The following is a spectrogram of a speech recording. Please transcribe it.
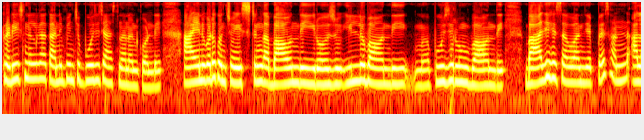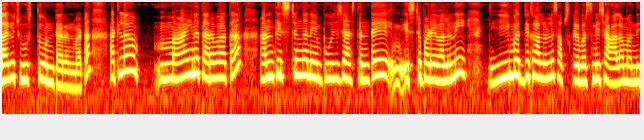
ట్రెడిషనల్గా కనిపించి పూజ చేస్తున్నాను అనుకోండి ఆయన కూడా కొంచెం ఇష్టంగా బాగుంది ఈరోజు ఇల్లు బాగుంది పూజ రూమ్ బాగుంది బాగా చేసావు అని చెప్పేసి అన్- అలాగే చూస్తూ ఉంటారనమాట అట్లా మా ఆయన తర్వాత అంత ఇష్టంగా నేను పూజ చేస్తుంటే ఇష్టపడే వాళ్ళని ఈ మధ్య కాలంలో సబ్స్క్రైబర్స్ని చాలామంది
